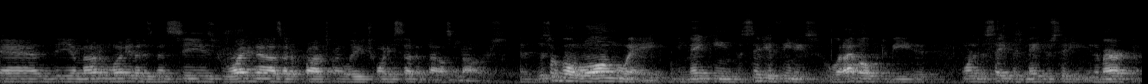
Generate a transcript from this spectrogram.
and the amount of money that has been seized right now is at approximately $27,000. This will go a long way in making the city of Phoenix what I hope to be one of the safest major cities in America.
